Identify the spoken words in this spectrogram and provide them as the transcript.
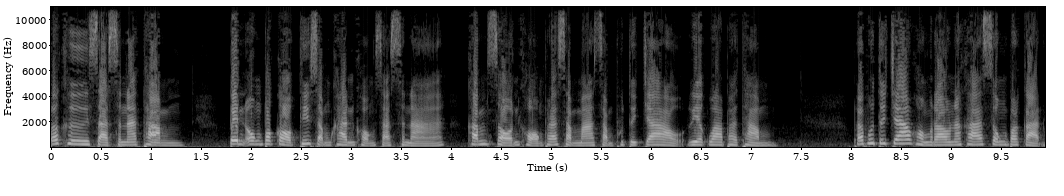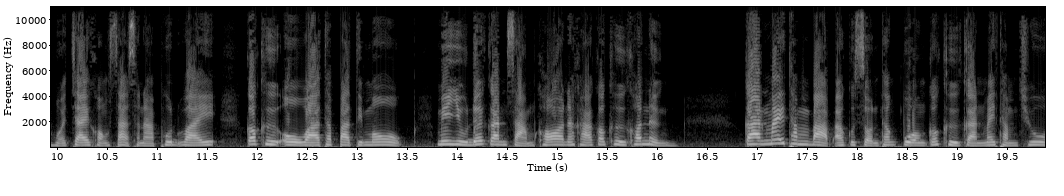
ก็คือศาสนาธรรม เป็นองค์ประกอบที่สำคัญของศาสนาคำสอนของพระสัมมาสัมพุทธเจ้า เรียกว่าพระธรรม พระพุทธเจ้าของเรานะคะ ทรงประกาศหัวใจของศาสนาพุทธไว้ ก็คือโอวาทปาติโมกมีอยู่ด้วยกัน 3 ข้อนะคะ ก็คือข้อ 1 การไม่ทำบาปอากุศลทั้งปวงก็คือการไม่ทำชั่ว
